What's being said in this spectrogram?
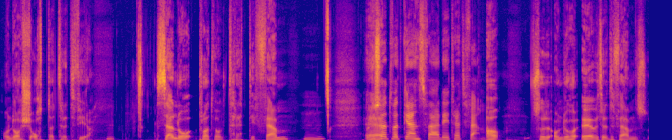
Om du har 28-34. Mm. Sen då pratar vi om 35. Mm. Och du sa eh, att det var ett gränsvärde i 35? Ja, så om du har över 35 så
